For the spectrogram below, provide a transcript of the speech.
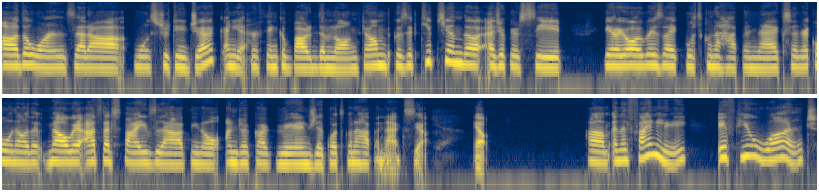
are the ones that are more strategic and you have to think about the long term because it keeps you on the edge of your seat. You know, you're always like, what's going to happen next? And like, oh, now that now we're at that five lap, you know, undercut range. Like, what's going to happen next? Yeah. Yeah. Um, and then finally, if you weren't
